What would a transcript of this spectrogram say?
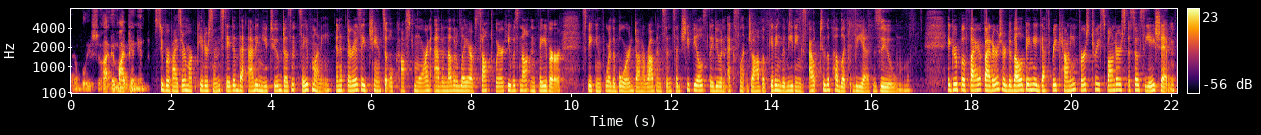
I don't believe so. I, in my opinion. Supervisor Mark Peterson stated that adding YouTube doesn't save money, and if there is a chance it will cost more and add another layer of software, he was not in favor. Speaking for the board, Donna Robinson said she feels they do an excellent job of getting the meetings out to the public via Zoom. A group of firefighters are developing a Guthrie County First Responders Association.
